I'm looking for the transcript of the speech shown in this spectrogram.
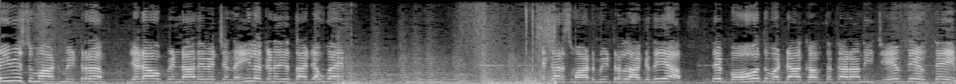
ਕੋਈ ਵੀ ਸਮਾਰਟ ਮੀਟਰ ਜਿਹੜਾ ਉਹ ਪਿੰਡਾਂ ਦੇ ਵਿੱਚ ਨਹੀਂ ਲੱਗਣ ਦਿੱਤਾ ਜਾਊਗਾ। ਜੇਕਰ ਸਮਾਰਟ ਮੀਟਰ ਲੱਗਦੇ ਆ, ਤੇ ਬਹੁਤ ਵੱਡਾ ਖਪਤਕਾਰਾਂ ਦੀ ਜੇਬ ਦੇ ਉੱਤੇ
